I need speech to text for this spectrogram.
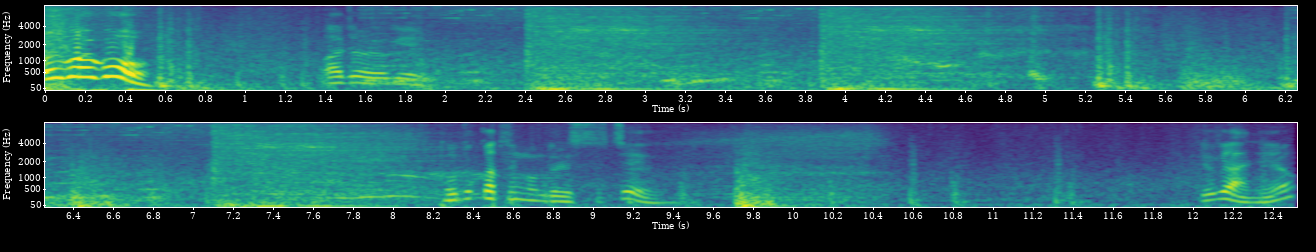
어이구 어이구! 맞아 여기. 도둑 같은 놈들 있었지? 여기 아니에요?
